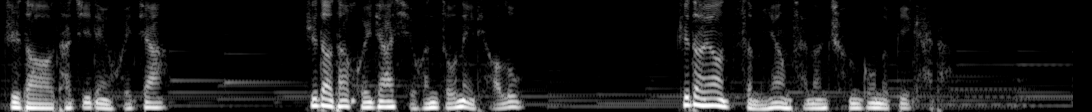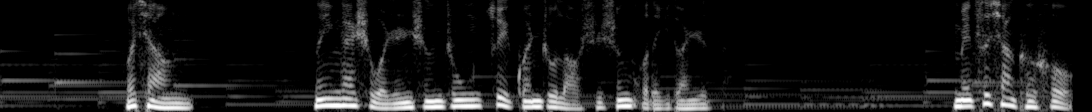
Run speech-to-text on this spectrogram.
知道他几点回家，知道他回家喜欢走哪条路，知道要怎么样才能成功的避开他。我想，那应该是我人生中最关注老师生活的一段日子。每次下课后，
